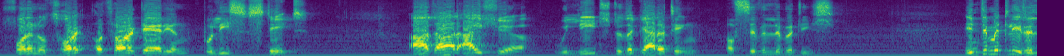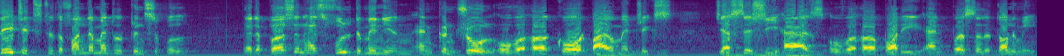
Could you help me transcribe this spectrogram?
for an author authoritarian police state. Aadhaar, I fear, will lead to the garroting of civil liberties. Intimately related to the fundamental principle that a person has full dominion and control over her core biometrics, just as she has over her body and personal autonomy,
